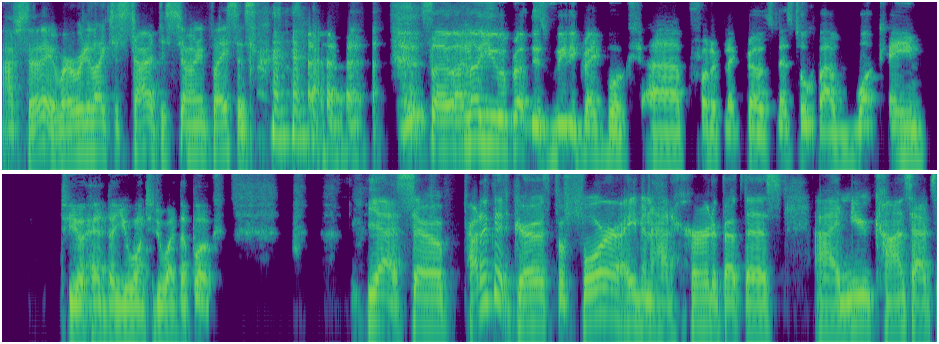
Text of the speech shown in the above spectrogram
Absolutely. Where would you like to start? There's so many places. so I know you wrote this really great book, uh, Product Led Growth. Let's talk about what came to your head that you wanted to write the book. Yeah, so product led growth, before I even had heard about this uh, new concept,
